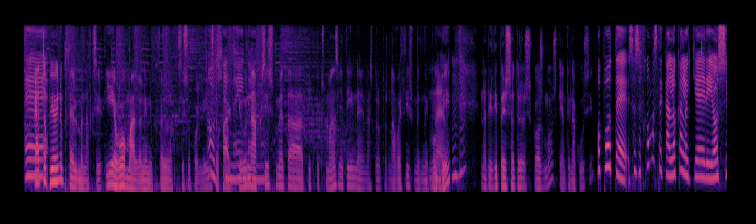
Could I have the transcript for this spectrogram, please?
Ε, Κάτι το οποίο είναι που θέλουμε να αυξήσουμε. Ή εγώ, μάλλον, είναι που θέλω να αυξήσω πολύ. Όχι, στο Fact ναι, You, είναι, να ναι. αυξήσουμε τα TikToks μας, γιατί είναι ένας τρόπος να βοηθήσουμε την εκπομπή. Μμμ. Να τη δει περισσότερος κόσμος και να την ακούσει. Οπότε, σας ευχόμαστε καλό καλοκαίρι. Όσοι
